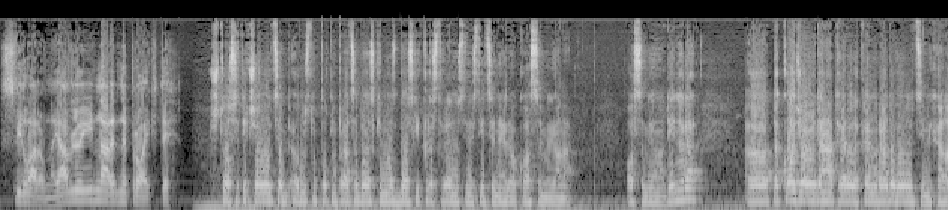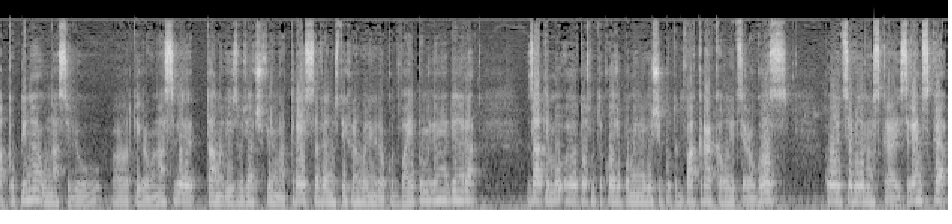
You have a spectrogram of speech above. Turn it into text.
Svilarov najavljuje i naredne projekte. Što se tiče ulice, odnosno putnog pravca Belski most, Belski krst, vrednost investicije negde oko 8 miliona, 8 miliona dinara. E, takođe, ovih dana treba da krenu radovi u ulici Mihajla Pupina u naselju e, Tigrovo naselje, tamo gde je izvođač firma Trejsa, vrednost tih radova negde oko 2,5 miliona dinara. Zatim, e, to smo takođe pomenuli više puta, dva kraka ulice Rogoz, ulice Vidanovska i Sremska,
